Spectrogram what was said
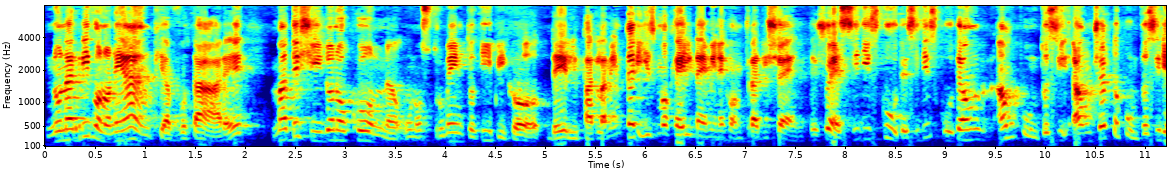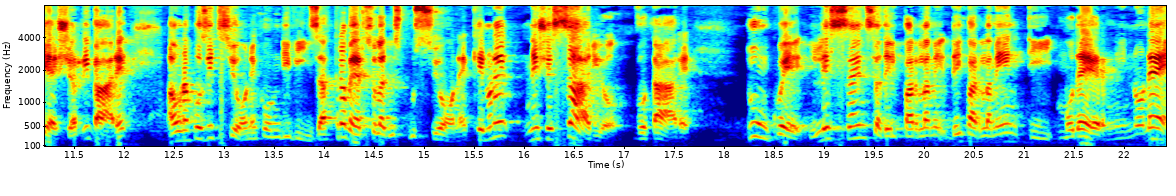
non arrivano neanche a votare ma decidono con uno strumento tipico del parlamentarismo che è il nemine contraddicente, cioè si discute, si discute, a un, a un, punto, si, a un certo punto si riesce ad arrivare a una posizione condivisa attraverso la discussione, che non è necessario votare. Dunque l'essenza parlame dei parlamenti moderni non è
